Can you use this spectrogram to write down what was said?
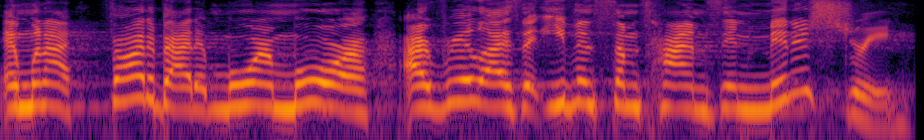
And when I thought about it more and more, I realized that even sometimes in ministry,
